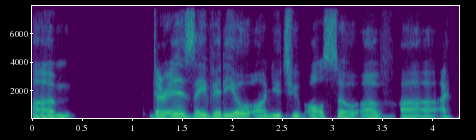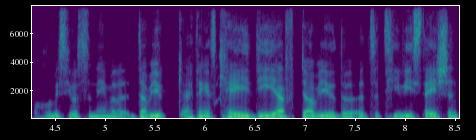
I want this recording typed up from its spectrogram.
Um. There is a video on YouTube also of uh I, let me see what's the name of it. W I think it's KDFW. The it's a TV station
